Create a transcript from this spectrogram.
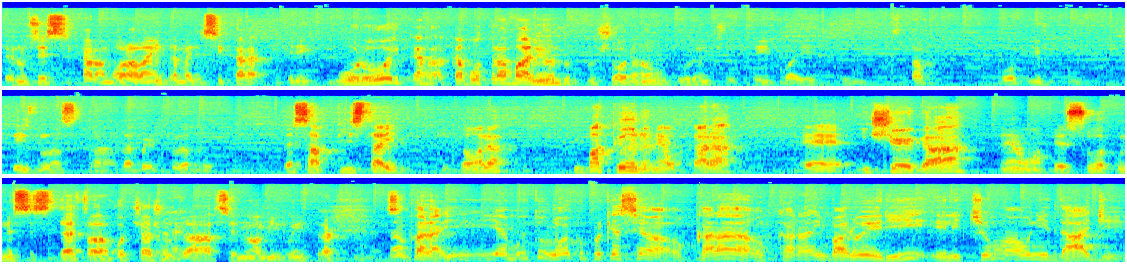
Eu não sei se esse cara mora lá ainda, mas esse cara, ele morou e acabou trabalhando para o Chorão durante o tempo aí que ele pô, vivo desde o lance da, da abertura do, dessa pista aí. Então, olha que bacana, né? O cara é, enxergar né, uma pessoa com necessidade e falar, vou te ajudar, é. ser meu amigo, entra aqui. Né? Não, cara, e, e, é muito louco porque assim, ó, o cara, o cara em Barueri, ele tinha uma unidade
